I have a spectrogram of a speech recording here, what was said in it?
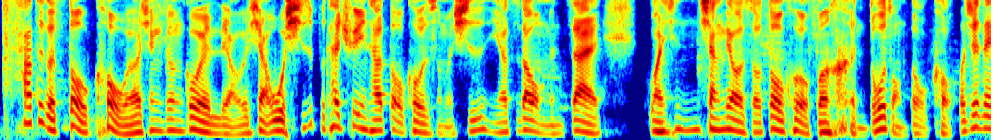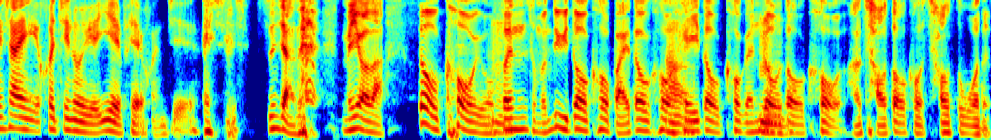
它这个豆蔻，我要先跟各位聊一下。我其实不太确定它豆蔻是什么。其实你要知道，我们在玩香料的时候，豆蔻有分很多种豆蔻。我觉得等一下会进入一个叶配环节。哎，真假的？没有啦。豆蔻有分什么绿豆蔻、白豆蔻、嗯、黑豆蔻跟肉豆蔻，还有潮豆蔻，超多的。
